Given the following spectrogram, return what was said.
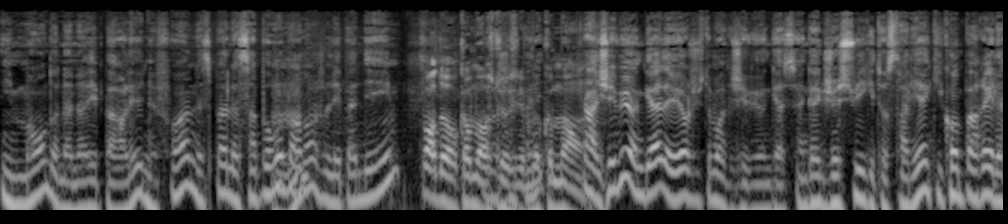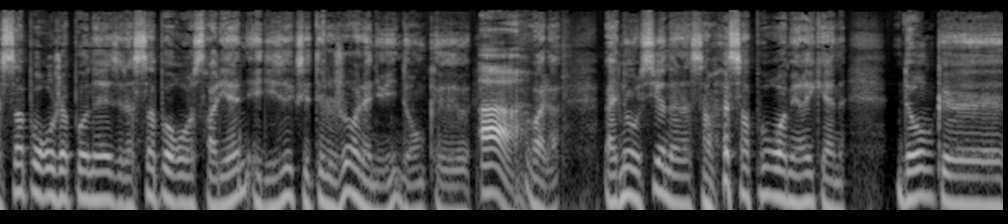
immondes. On en avait parlé une fois, n'est-ce pas La Sapporo, pardon, je ne l'ai pas dit. Pardon, comment, je comment Ah, j'ai vu un gars d'ailleurs justement, j'ai vu un gars, c'est un gars que je suis qui est australien, qui comparait la Sapporo japonaise et la Sapporo australienne et disait que c'était le jour et la nuit. Donc euh, Ah, voilà. Ben, nous aussi, on a la Sa- Sapporo américaine. Donc, euh,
